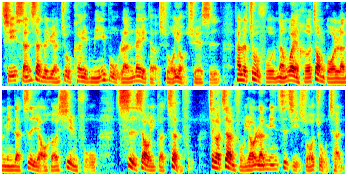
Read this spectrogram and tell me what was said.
其神圣的援助可以弥补人类的所有缺失，他的祝福能为合众国人民的自由和幸福赐授一个政府，这个政府由人民自己所组成，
